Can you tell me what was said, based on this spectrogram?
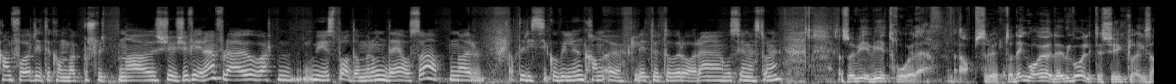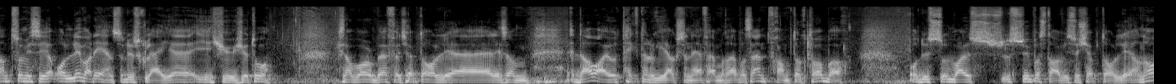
kan få et lite comeback på slutten av 2024? For det har jo vært mye spådommer om det også, at, når, at risikoviljen kan øke litt utover året hos investorene? Altså, vi, vi tror jo det, absolutt. Og det går jo det går litt i sykler. ikke sant? Som vi sier, Olje var det eneste du skulle eie i 2022. Warren Buffett kjøpte olje liksom, Da var jo teknologiaksjer ned 35% fram til oktober. Og du var jo superstar hvis du kjøpte olje. Og nå,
